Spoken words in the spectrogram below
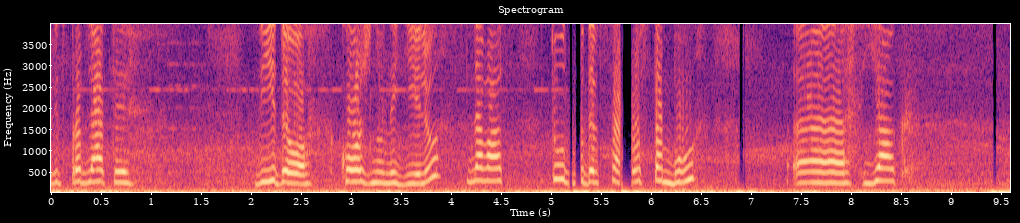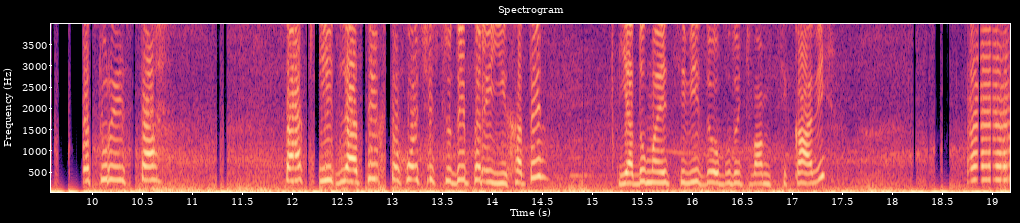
відправляти відео кожну неділю для вас. Тут буде все про Стамбул. Е, Як для туриста, так і для тих, хто хоче сюди переїхати. Я думаю, ці відео будуть вам цікаві. Е,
